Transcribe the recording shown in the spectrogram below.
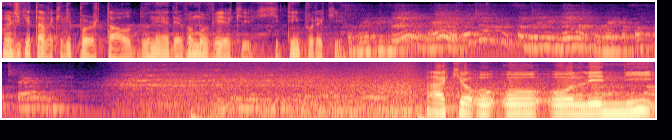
Onde que estava aquele portal do Nether? Vamos ver aqui o que, que, tem por aqui. Sobreviveu, né? Eu tô vendo que sobreviveu, Marco, vai passar os costelos, né? Aqui, o, o, o Leni,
